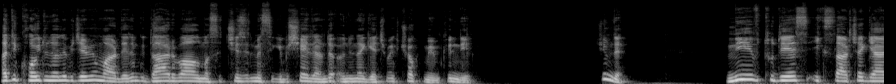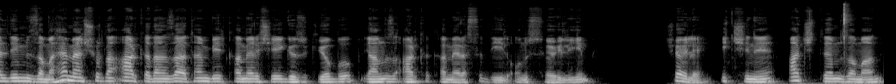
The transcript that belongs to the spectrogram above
Hadi koydun öyle bir cebin var diyelim ki darbe alması, çizilmesi gibi şeylerin de önüne geçmek çok mümkün değil. Şimdi New 2DS X-Large'a geldiğimiz zaman hemen şuradan arkadan zaten bir kamera şeyi gözüküyor. Bu yalnız arka kamerası değil onu söyleyeyim. Şöyle içini açtığım zaman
